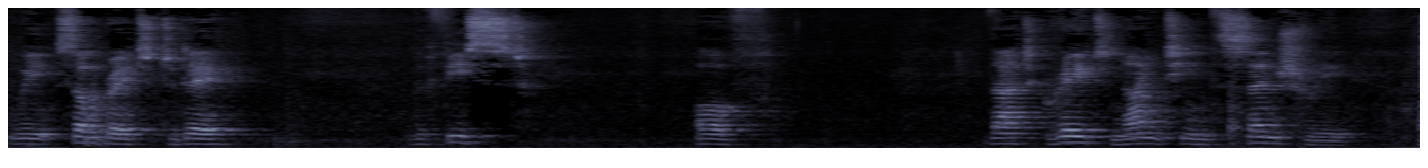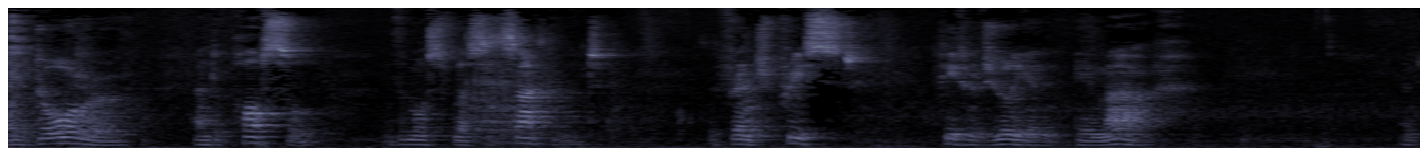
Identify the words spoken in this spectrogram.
We celebrate today the feast of that great 19th century adorer and apostle of the Most Blessed Sacrament, the French priest Peter Julian Eymard. And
